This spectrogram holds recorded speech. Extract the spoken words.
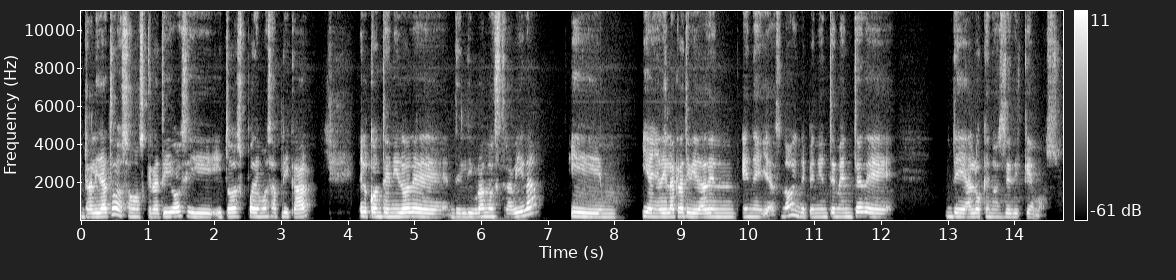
en realidad todos somos creativos y, todos podemos aplicar el contenido del libro a nuestra vida y, y añadir la creatividad en, ellas, ¿no? independientemente de, de a lo que nos dediquemos.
